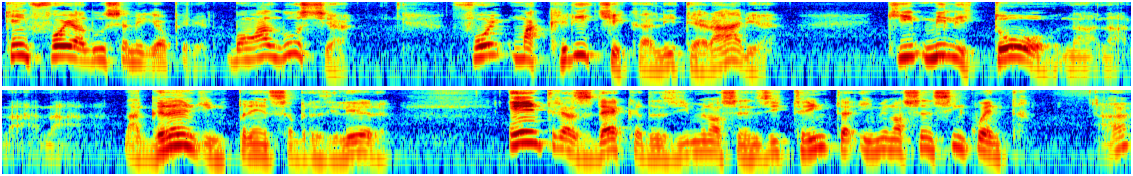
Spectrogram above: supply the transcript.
Quem foi a Lúcia Miguel Pereira? Bom, a Lúcia foi uma crítica literária que militou na, na, na, na grande imprensa brasileira entre as décadas de 1930 e 1950. Tá?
